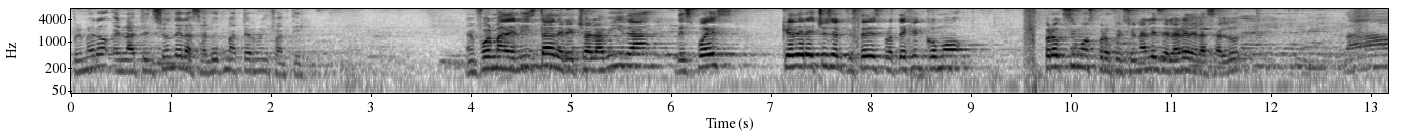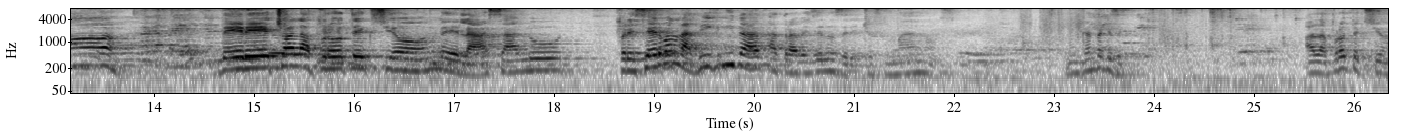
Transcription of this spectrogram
Primero, en la atención de la salud materno-infantil. En forma de lista, derecho a la vida. Después, ¿qué derecho es el que ustedes protegen como próximos profesionales del área de la salud? No. Derecho a la protección de la salud. Preservan la dignidad a través de los derechos humanos. Me encanta que se... A la protección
